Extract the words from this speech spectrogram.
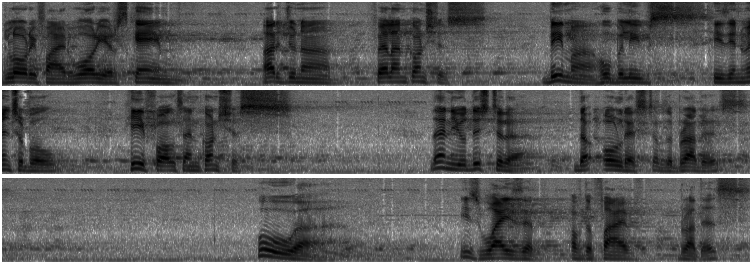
glorified warriors came. Arjuna fell unconscious. Bhima, who believes he's invincible, he falls unconscious. Then Yudhishthira, the oldest of the brothers, who uh, is wiser of the five brothers,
